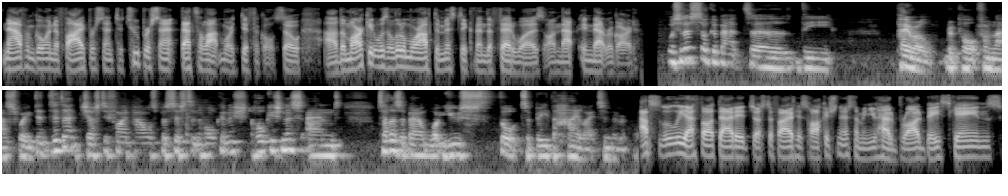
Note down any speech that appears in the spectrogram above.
Now, from going to 5% to 2%, that's a lot more difficult. So, uh, the market was a little more optimistic than the Fed was on that in that regard. Well, so let's talk about uh, the payroll report from last week. Did, did that justify Powell's persistent hawkish, hawkishness? And tell us about what you thought to be the highlights in the report. Absolutely. I thought that it justified his hawkishness. I mean, you had broad based gains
